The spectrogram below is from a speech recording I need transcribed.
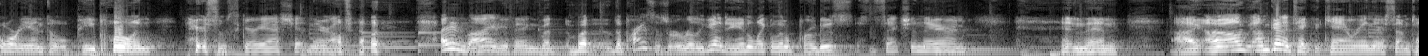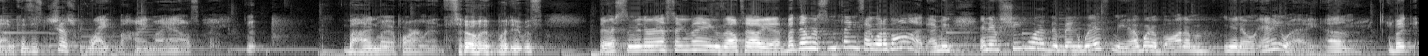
Oriental people, and there's some scary ass shit in there. I'll tell you. I didn't buy anything, but but the prices were really good. They had like a little produce section there, and and then I, I am gonna take the camera in there sometime because it's just right behind my house, behind my apartment. So, but it was there's some interesting things I'll tell you. But there were some things I would have bought. I mean, and if she wouldn't have been with me, I would have bought them, you know, anyway. Um, but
